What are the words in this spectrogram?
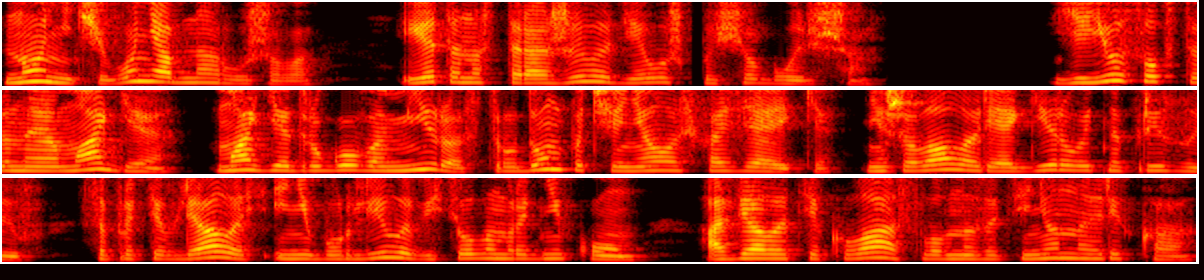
но ничего не обнаружила, и это насторожило девушку еще больше. Ее собственная магия, магия другого мира, с трудом подчинялась хозяйке, не желала реагировать на призыв, сопротивлялась и не бурлила веселым родником, а вяло текла, словно затененная река.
